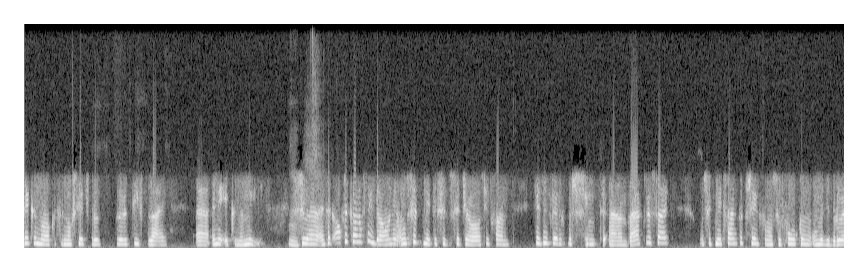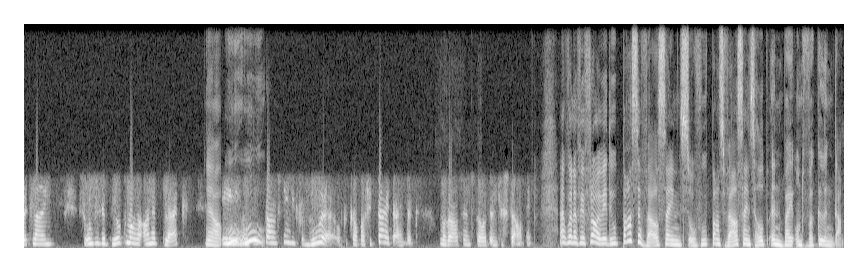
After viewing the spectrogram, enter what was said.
seker maak dat hulle nog steeds produktief bly uh, in die ekonomie. Hmm. So uh, in Suid-Afrika is nie daar nie ons sit met 'n situasie van 46% um, werkloosheid. Ons sit met 50% van ons bevolking onder die broodlyn. So ons is op heeltemal 'n ander plek. Ja, hoe hoe tans nie die vermoë of die kapasiteit eintlik om welsynsstaat in te stel nie. Ek wil net vir vra, weet hoe pas 'n welsyns of hoe pas welsynshulp in by ontwikkeling dan?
